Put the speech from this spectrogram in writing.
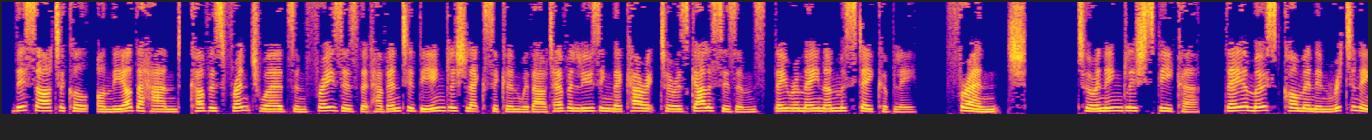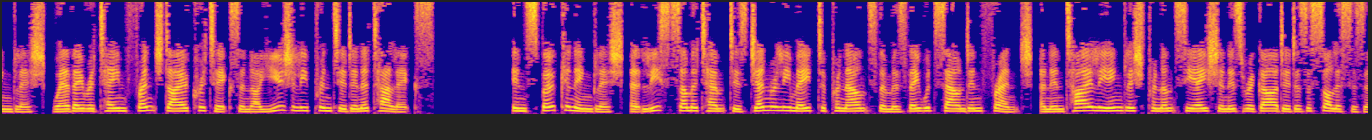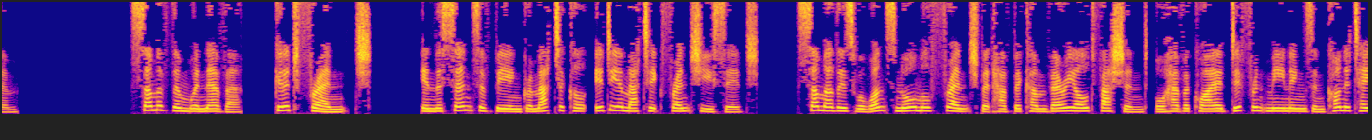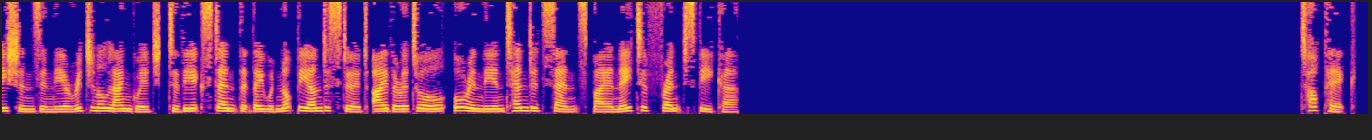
This article, on the other hand, covers French words and phrases that have entered the English lexicon without ever losing their character as Gallicisms, they remain unmistakably French to an English speaker. They are most common in written English, where they retain French diacritics and are usually printed in italics. In spoken English, at least some attempt is generally made to pronounce them as they would sound in French. An entirely English pronunciation is regarded as a solecism. Some of them were never good French, in the sense of being grammatical, idiomatic French usage. Some others were once normal French but have become very old-fashioned, or have acquired different meanings and connotations in the original language, to the extent that they would not be understood either at all, or in the intended sense by a native French speaker.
